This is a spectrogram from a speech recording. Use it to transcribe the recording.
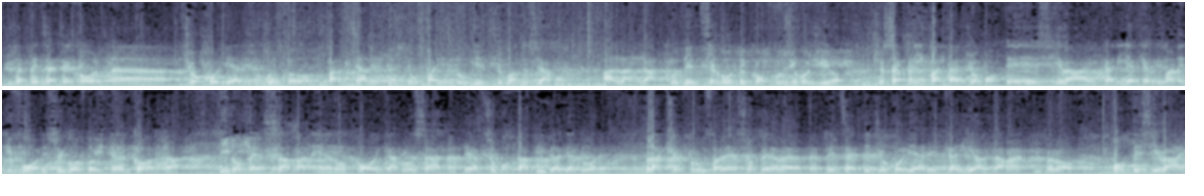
Giuseppe Zette con uh, Giocoliere su questo parziale perde un paio di lunghezze quando siamo all'attacco del secondo e conclusivo giro. C'è sempre in vantaggio Monte Sirai, Caria che rimane di fuori, secondo in corda Dino Pessa, Abanero, poi Carlo Sanna, terzo montato il gladiatore, Braccia e Frusta adesso per Zette, Giocoliere, il Caria davanti però Monte Sirai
